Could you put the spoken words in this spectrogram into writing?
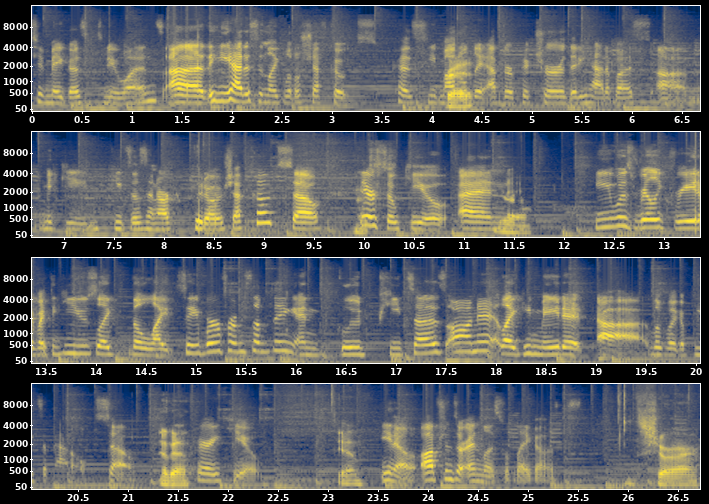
to make us new ones. Uh, he had us in like little chef coats because he modeled Right. it after a picture that he had of us um, making pizzas in our Caputo chef coats. So they're so cute. And Yeah. he was really creative. I think he used like the lightsaber from something and glued pizzas on it. Like he made it uh, look like a pizza paddle. So Okay. very cute Yeah. you know, options are endless with Legos. Sure are.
